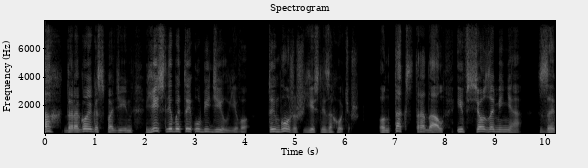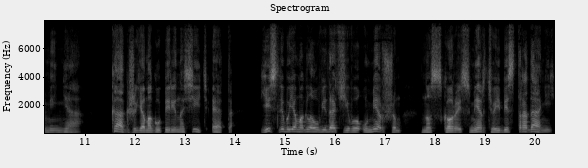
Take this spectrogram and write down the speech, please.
Ах, дорогой господин, если бы ты убедил его, ты можешь, если захочешь. Он так страдал, и все за меня, за меня. Как же я могу переносить это? Если бы я могла увидать его умершим, но скорой смертью и без страданий.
